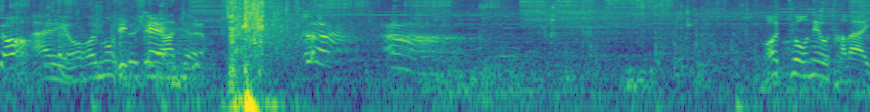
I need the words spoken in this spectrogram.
Non Allez, on remonte le générateur. Retournez au travail.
